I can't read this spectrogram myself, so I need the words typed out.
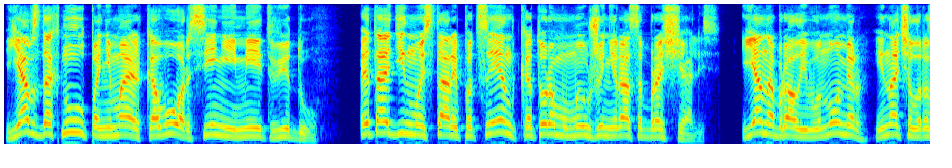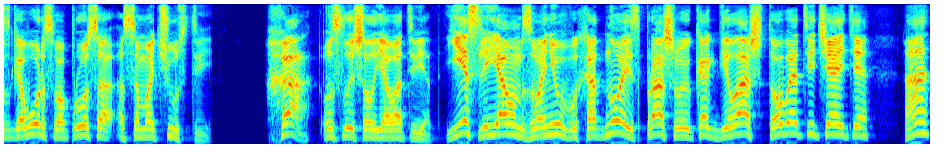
Я вздохнул, понимая, кого Арсений имеет в виду. Это один мой старый пациент, к которому мы уже не раз обращались. Я набрал его номер и начал разговор с вопроса о самочувствии. «Ха!» – услышал я в ответ. «Если я вам звоню в выходной и спрашиваю, как дела, что вы отвечаете?» «А?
